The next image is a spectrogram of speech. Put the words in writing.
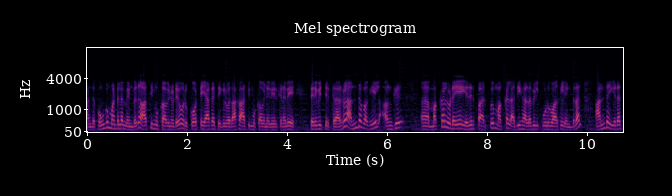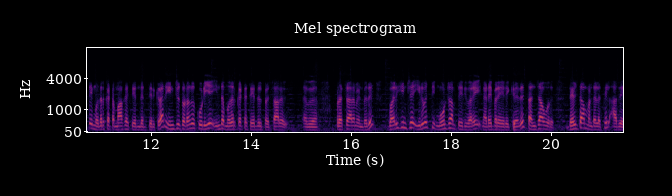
அந்த கொங்கு மண்டலம் என்பது அதிமுகவினுடைய ஒரு கோட்டையாக திகழ்வதாக அதிமுகவினர் ஏற்கனவே தெரிவித்திருக்கிறார்கள். அந்த வகையில் அங்கு மக்களுடைய எதிர்பார்ப்பு மக்கள் அதிக அளவில் கூடுவார்கள் என்பதால் அந்த இடத்தை முதற்கட்டமாக தேர்ந்தெடுத்திருக்கிறார். இன்று தொடங்கக்கூடிய இந்த முதற்கட்ட தேர்தல் பிரச்சார பிரச்சாரம் என்பது வருகின்ற இருபத்தி மூன்றாம் தேதி வரை நடைபெற இருக்கிறது. தஞ்சாவூர் டெல்டா மண்டலத்தில் அது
